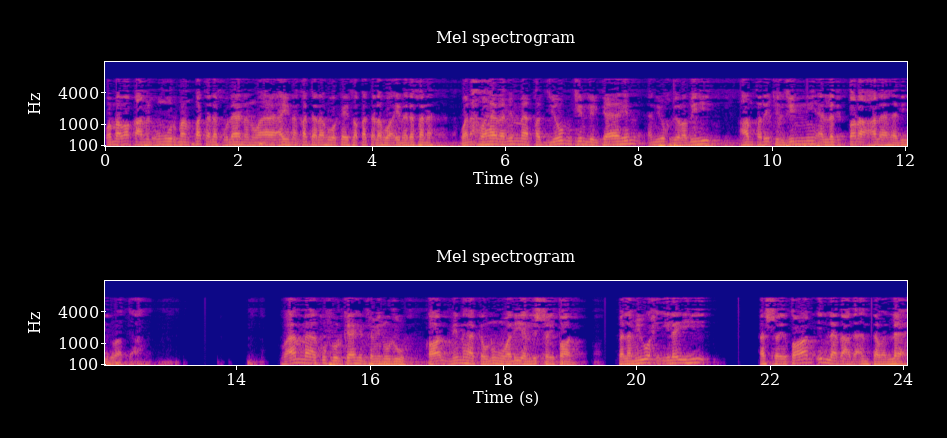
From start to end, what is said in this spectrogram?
وما وقع من أمور من قتل فلانا وأين قتله وكيف قتله وأين دفنه ونحو هذا مما قد يمكن للكاهن أن يخبر به عن طريق الجن الذي اطلع على هذه الواقعة. وأما كفر الكاهن فمن وجوه. قال منها كونه وليا للشيطان. فلم يوحي إليه الشيطان إلا بعد أن تولاه.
